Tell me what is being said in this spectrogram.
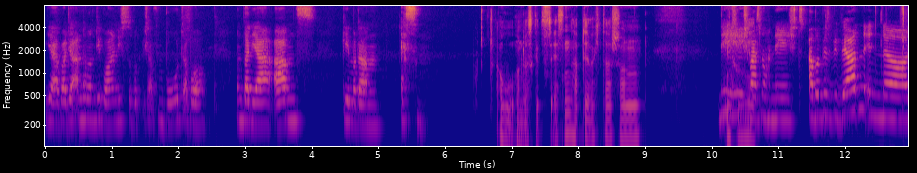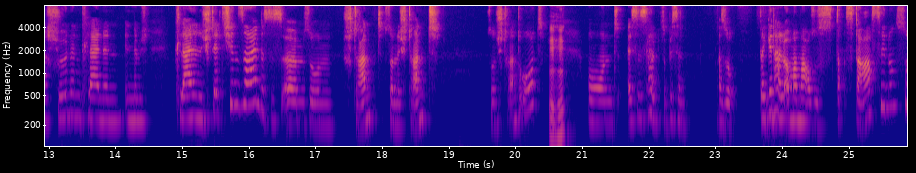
Ja, weil die anderen, die wollen nicht so wirklich auf dem Boot, aber. Und dann ja, abends gehen wir dann essen. Oh, und was gibt's zu essen? Habt ihr euch da schon. Nee, ich Informiert. weiß noch nicht. Aber wir, wir werden in einer schönen kleinen, in einem kleinen Städtchen sein. Das ist ähm, so ein Strand, so eine Strand, so ein Strandort. Mhm. Und es ist halt so ein bisschen, also da gehen halt auch manchmal auch so Sta- Stars hin und so.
